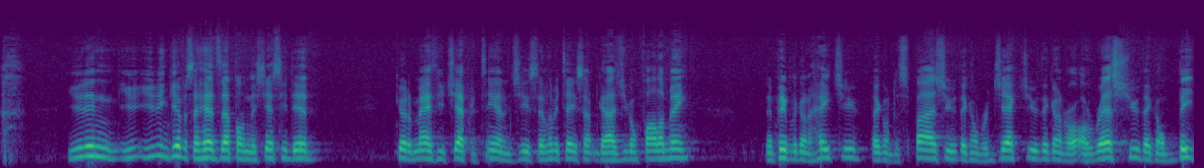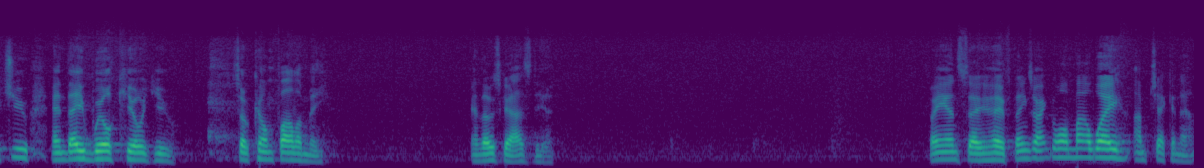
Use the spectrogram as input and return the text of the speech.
you, didn't, you, you didn't give us a heads up on this. Yes, he did. Go to Matthew chapter 10, and Jesus said, Let me tell you something, guys. You're going to follow me? Then people are going to hate you. They're going to despise you. They're going to reject you. They're going to arrest you. They're going to beat you, and they will kill you. So come follow me. And those guys did. Fans say, hey, if things aren't going my way, I'm checking out.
